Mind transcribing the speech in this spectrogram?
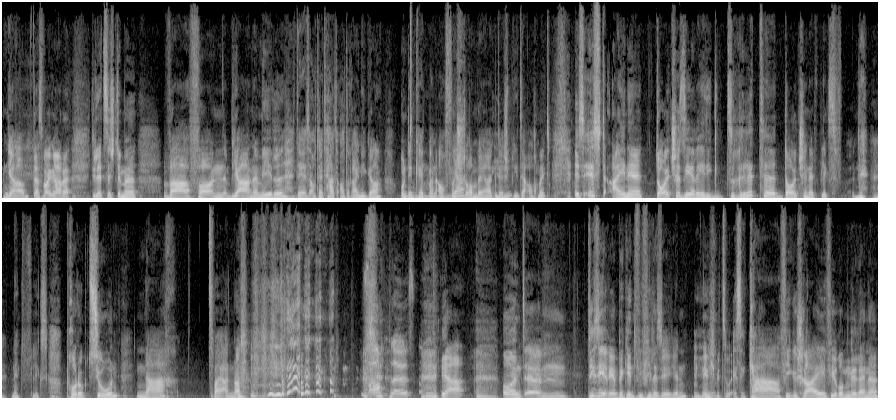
Ja, das war gerade, die letzte Stimme war von Bjarne Mädel, der ist auch der Tatortreiniger und den kennt man auch von Ja. Stromberg, der spielt da auch mit. Es ist eine deutsche Serie, die dritte deutsche Netflix, Ne- Netflix Produktion nach zwei anderen. Bloß. Ja. Und ähm, die Serie beginnt wie viele Serien, nämlich mit so SEK, viel Geschrei, viel Rumgerenne.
